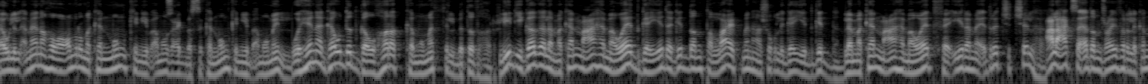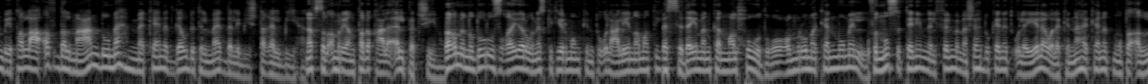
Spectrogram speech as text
أو للأمانة هو عمره ما كان ممكن يبقى مزعج بس كان ممكن يبقى ممل. وهنا جودة جوهرك كممثل بتظهر. ليدي جاجا لما كان معاها مواد جيدة جدا طلعت منها شغل جيد جدا. لما كان معاها مواد فقيرة ما قدرتش تشيلها. على عكس آدم درايفر اللي كان بيطلع أفضل ما عنده مهما كانت جودة المادة اللي بيشتغل بيها. نفس الأمر ينطبق على آل باتشينو رغم ان دوره صغير وناس كتير ممكن تقول عليه نمطي بس دايما كان ملحوظ وعمره ما كان ممل. وفي النص التاني من الفيلم مشاهده كانت قليلة ولكنها كانت متألقة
